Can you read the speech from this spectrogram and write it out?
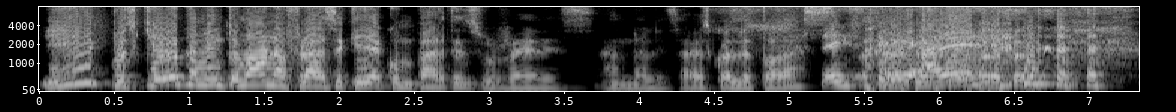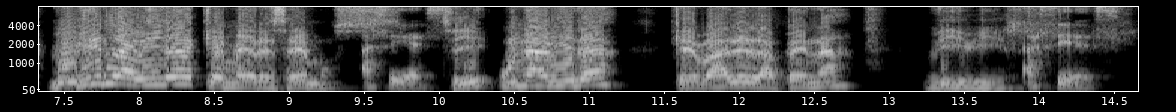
Y pues quiero también tomar una frase que ella comparte en sus redes. Ándale, ¿sabes cuál de todas? Este, a ver. Vivir la vida que merecemos. Así es. Sí, una vida que vale la pena vivir. Así es.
